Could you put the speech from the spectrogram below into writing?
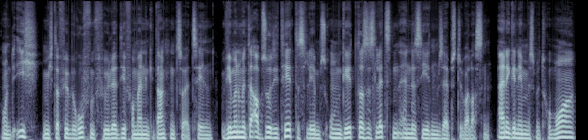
und ich mich dafür berufen fühle, dir von meinen Gedanken zu erzählen. Wie man mit der Absurdität des Lebens umgeht, das ist letzten Endes jedem selbst überlassen. Einige nehmen es mit Humor,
